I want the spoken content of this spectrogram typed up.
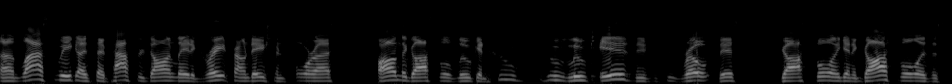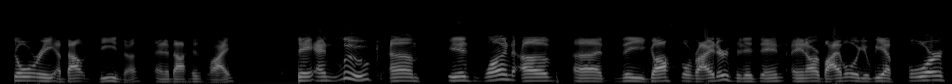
um, last week, I said Pastor Don laid a great foundation for us on the Gospel of Luke and who, who Luke is, is just who wrote this gospel. And again, a gospel is a story about Jesus and about his life. Okay, and Luke um, is one of uh, the gospel writers that is in, in our Bible. We have four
